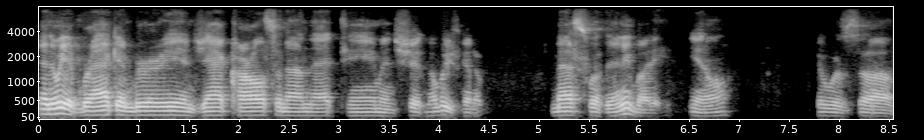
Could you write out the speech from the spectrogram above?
And then we had Brackenbury and Jack Carlson on that team and shit. Nobody's going to mess with anybody, you know. It was, uh,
